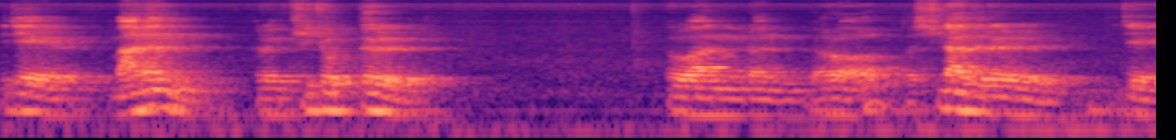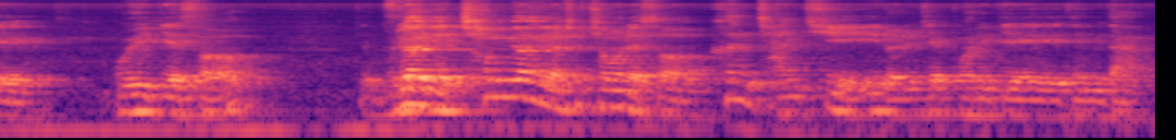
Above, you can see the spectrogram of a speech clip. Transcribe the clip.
이제 많은 그런 귀족들 또한 이런 여러 또 신하들을 이제 모이기 위해서 무려 이제 천 명이나 초청을 해서 큰 잔치를 이제 벌이게 됩니다.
